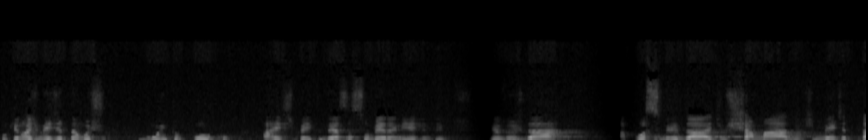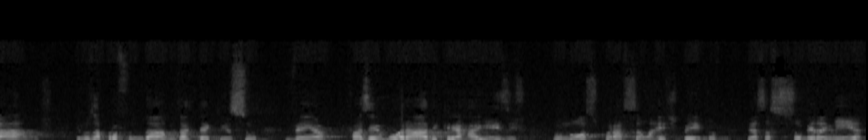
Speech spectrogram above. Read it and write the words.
porque nós meditamos muito pouco a respeito dessa soberania de Deus. Deus nos dá a possibilidade, o chamado de meditarmos e nos aprofundarmos até que isso venha fazer morada e criar raízes no nosso coração a respeito dessa soberania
